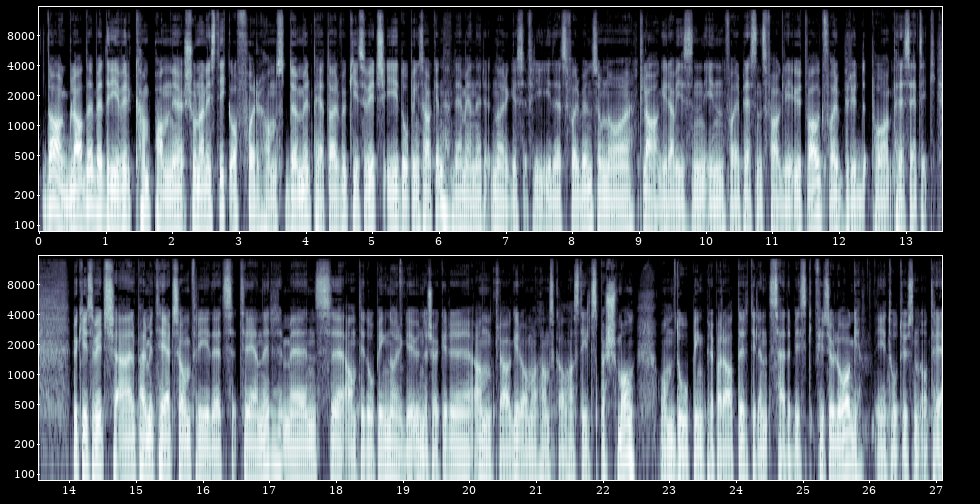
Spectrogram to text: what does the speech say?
Dagbladet bedriver kampanjejournalistikk og forhåndsdømmer Petar Vukisevic i dopingsaken. Det mener Norges friidrettsforbund, som nå klager avisen inn for pressens faglige utvalg for brudd på presseetikk. Vukisevic er permittert som friidrettstrener, mens Antidoping Norge undersøker anklager om at han skal ha stilt spørsmål om dopingpreparater til en serbisk fysiolog i 2003.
